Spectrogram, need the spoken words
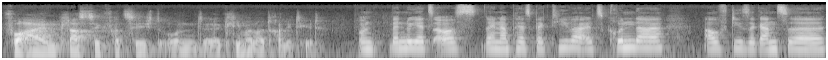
vor allem Plastikverzicht und äh, Klimaneutralität. Und wenn du jetzt aus deiner Perspektive als Gründer auf diese ganze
